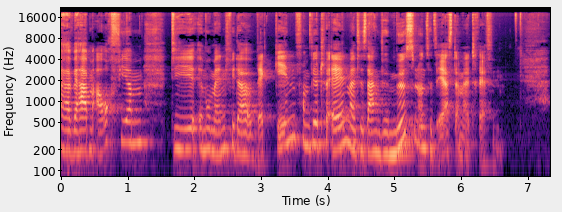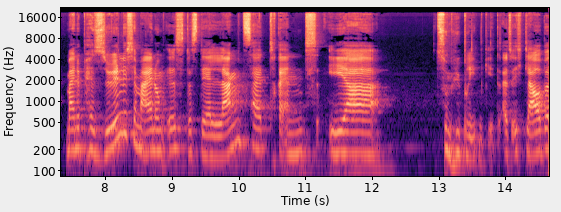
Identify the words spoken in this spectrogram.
Äh, wir haben auch Firmen, die im Moment wieder weggehen vom Virtuellen, weil sie sagen, wir müssen uns jetzt erst einmal treffen. Meine persönliche Meinung ist, dass der Langzeittrend eher zum Hybriden geht. Also ich glaube,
